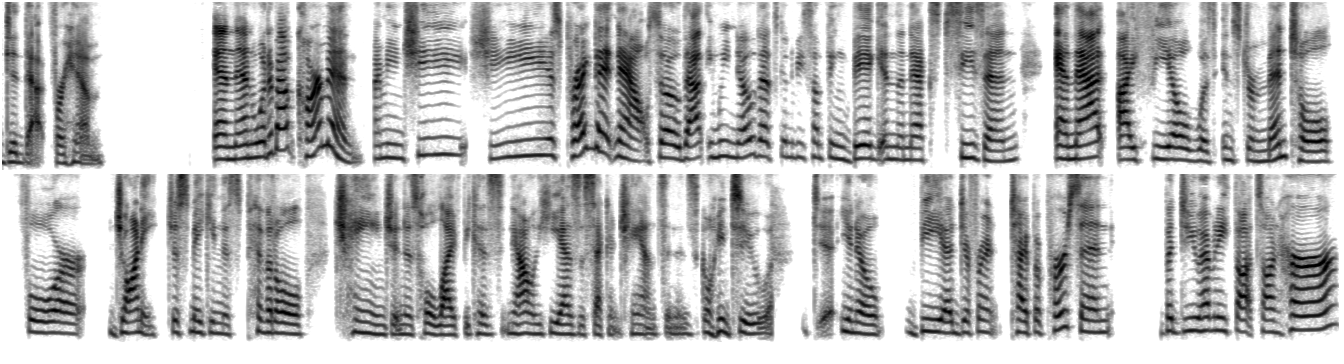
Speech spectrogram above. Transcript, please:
did that for him. And then what about Carmen? I mean, she she is pregnant now. So that we know that's going to be something big in the next season and that I feel was instrumental for Johnny just making this pivotal change in his whole life because now he has a second chance and is going to, you know, be a different type of person. But do you have any thoughts on her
